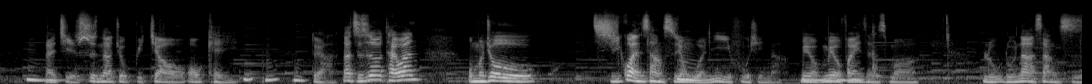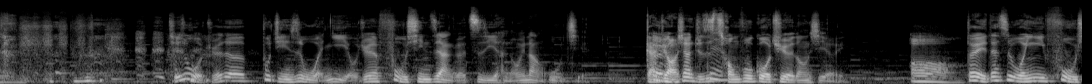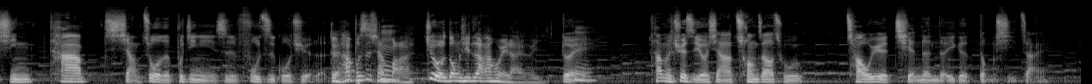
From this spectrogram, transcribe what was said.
来解释，那就比较 OK。嗯嗯嗯，对啊，那只是说台湾我们就习惯上是用文艺复兴啊，没有没有翻译成什么卢卢纳桑斯。其实我觉得不仅仅是文艺，我觉得复兴这两个字也很容易让人误解。感觉好像只是重复过去的东西而已。哦，对，但是文艺复兴他想做的不仅仅是复制过去的人，对，他不是想把旧的东西拉回来而已。对，他们确实有想要创造出超越前人的一个东西在。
